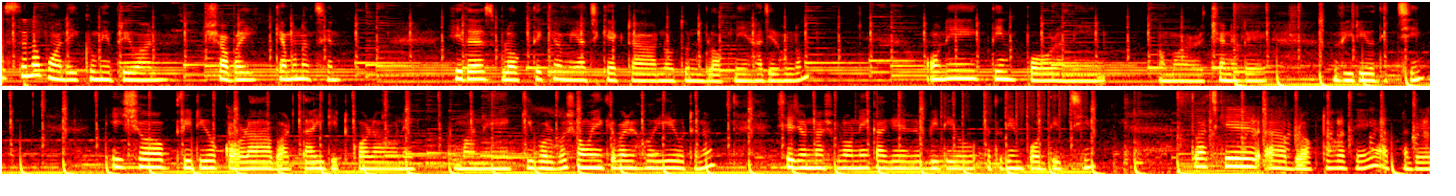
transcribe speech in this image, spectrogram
আসসালামু আলাইকুম এভরিওয়ান। সবাই কেমন আছেন? হৃদয়াস ব্লগ থেকে আমি আজকে একটা নতুন ব্লগ নিয়ে হাজির হলাম। অনেক দিন পর আমি আমার চ্যানেলে ভিডিও দিচ্ছি। এইসব ভিডিও করা আবার তা এডিট করা অনেক মানে কি বলব, সময় একেবারে হয়ে ওঠে না। সেজন্য আসলে অনেক আগের ভিডিও এতদিন পর দিচ্ছি। তো আজকের ব্লগটা হবে আপনাদের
